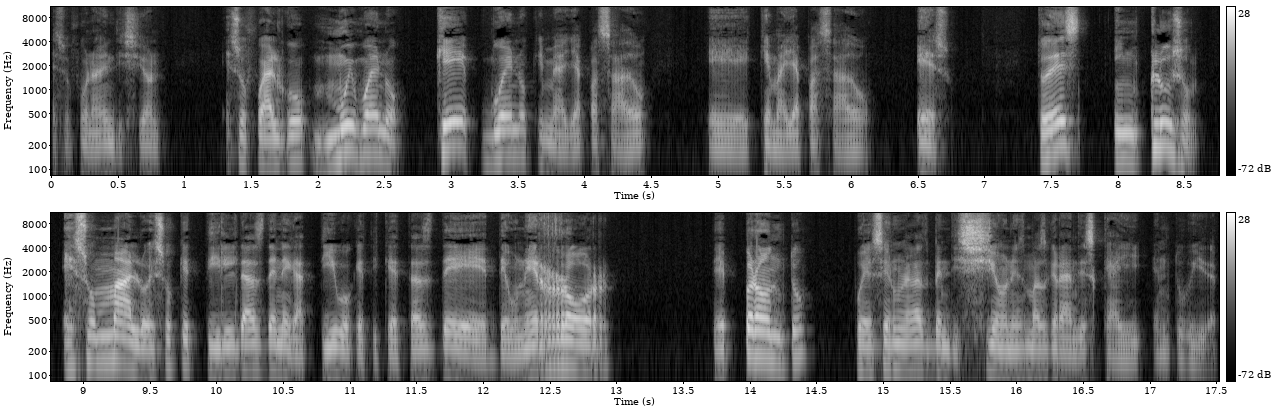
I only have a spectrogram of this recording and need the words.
eso fue una bendición, eso fue algo muy bueno, qué bueno que me haya pasado, eh, que me haya pasado eso. Entonces, incluso eso malo, eso que tildas de negativo, que etiquetas de, de un error, de pronto puede ser una de las bendiciones más grandes que hay en tu vida.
